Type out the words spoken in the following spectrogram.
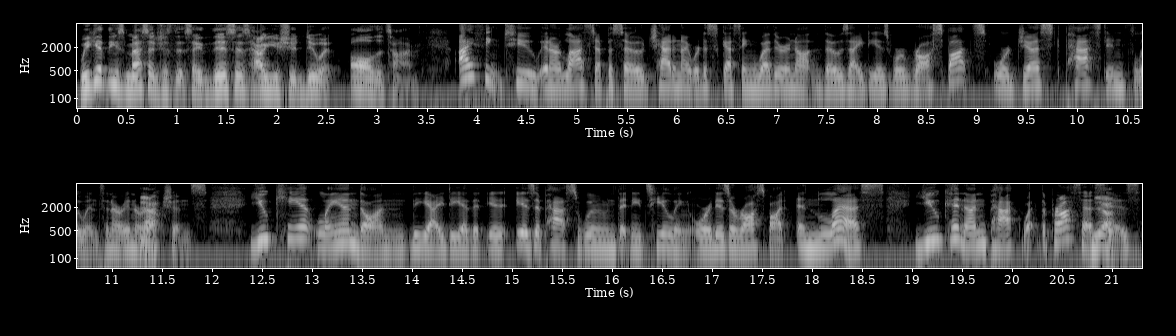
we get these messages that say this is how you should do it all the time. I think, too, in our last episode, Chad and I were discussing whether or not those ideas were raw spots or just past influence in our interactions. Yeah. You can't land on the idea that it is a past wound that needs healing or it is a raw spot unless you can unpack what the process yeah. is.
